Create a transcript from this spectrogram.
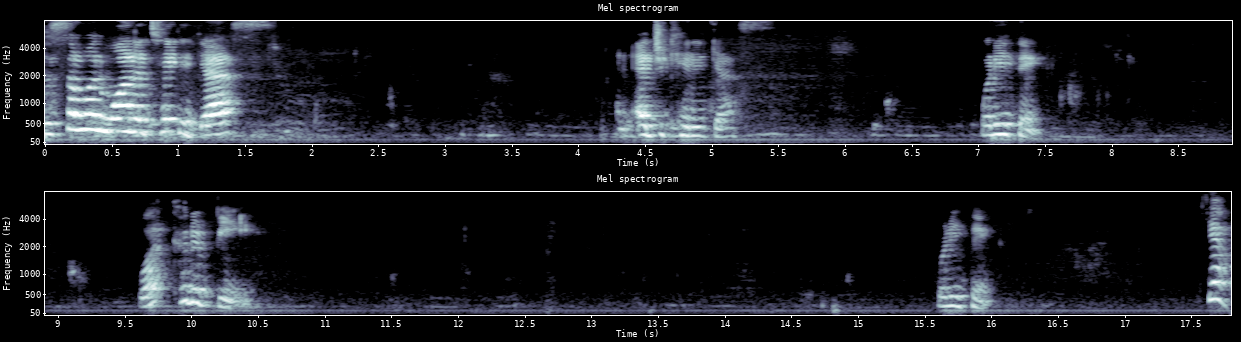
Does someone want to take a guess? An educated guess? What do you think? What could it be? What do you think? Yeah.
